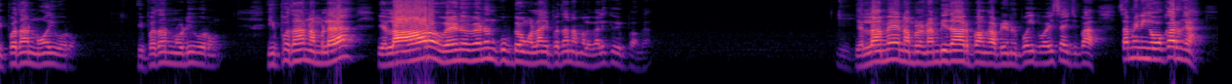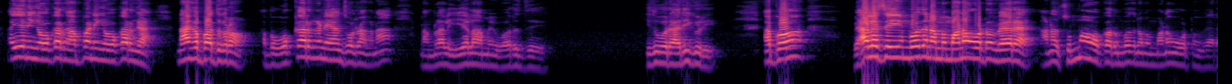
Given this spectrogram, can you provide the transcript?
இப்போ தான் நோய் வரும். இப்போ தான் நொடி வரும். இப்போ தான் நம்மளை எல்லாரும் வேணும் வேணும்னு கூப்பிட்டவங்கலாம் இப்போ தான் நம்மளை விலக்கி வைப்பாங்க. எல்லாமே நம்மளை நம்பி தான் இருப்பாங்க அப்படின்னு போய் இப்போ வயசாயிடுச்சுப்பா. சாமி நீங்கள் உட்காருங்க ஐயா நீங்கள் உட்காருங்க அப்பா நீங்கள் உட்காருங்க நாங்கள் பார்த்துக்குறோம் அப்போ உட்காருங்கன்னு ஏன் சொல்கிறாங்கன்னா நம்மளால் இயலாமை வருது. இது ஒரு அறிகுறி. அப்போ வேலை செய்யும்போது நம்ம மன ஓட்டம் வேற. ஆனால் சும்மா உட்காரும்போது நம்ம மன ஓட்டம் வேற.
